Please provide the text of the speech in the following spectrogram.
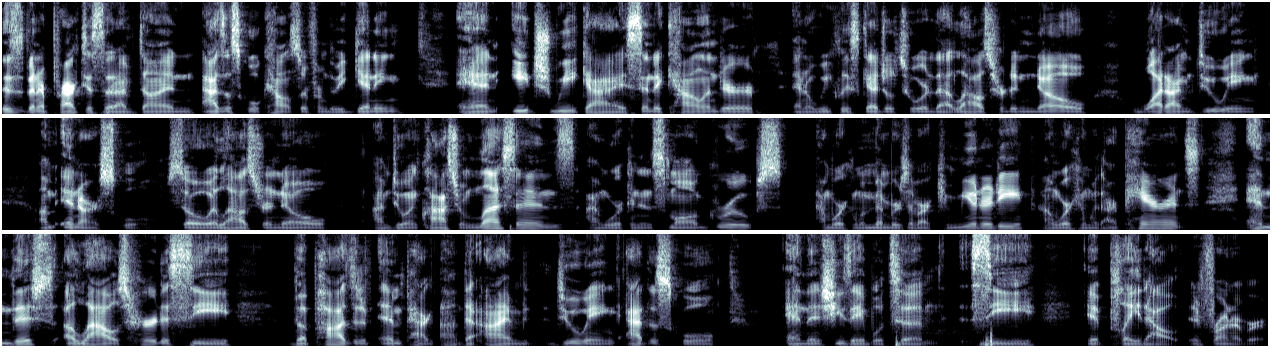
This has been a practice that I've done as a school counselor from the beginning. And each week I send a calendar and a weekly schedule to her that allows her to know what I'm doing um, in our school. So it allows her to know I'm doing classroom lessons, I'm working in small groups, I'm working with members of our community, I'm working with our parents, and this allows her to see the positive impact uh, that I'm doing at the school, and then she's able to see it played out in front of her.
